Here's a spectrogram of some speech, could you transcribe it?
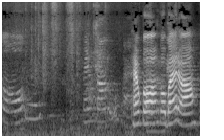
Con. Theo cô không? Cô bế được không?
